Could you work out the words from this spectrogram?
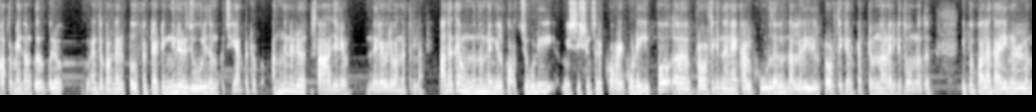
മാത്രമേ നമുക്ക് ഒരു എന്താ പറയുക ഒരു പെർഫെക്റ്റ് ആയിട്ട് ഇങ്ങനെ ഒരു ജോലി നമുക്ക് ചെയ്യാൻ പറ്റുള്ളൂ. അങ്ങനെ ഒരു സാഹചര്യം നിലവിൽ വന്നിട്ടില്ല. അതൊക്കെ ഉണ്ടെന്നുണ്ടെങ്കിൽ കുറച്ചുകൂടി മ്യൂസീഷ്യൻസിന് കുറെ കൂടി ഇപ്പോ പ്രവർത്തിക്കുന്നതിനേക്കാൾ കൂടുതൽ നല്ല രീതിയിൽ പ്രവർത്തിക്കാൻ പറ്റും എന്നാണ് എനിക്ക് തോന്നുന്നത്. ഇപ്പൊ പല കാര്യങ്ങളിലും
